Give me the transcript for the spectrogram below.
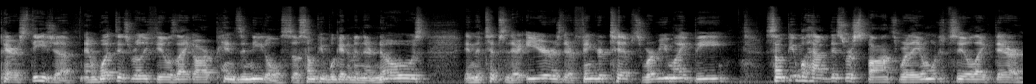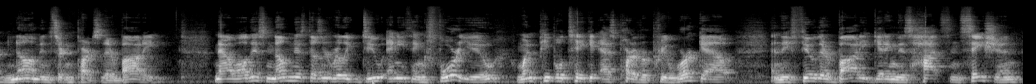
paresthesia. And what this really feels like are pins and needles. So some people get them in their nose, in the tips of their ears, their fingertips, wherever you might be. Some people have this response where they almost feel like they're numb in certain parts of their body. Now, while this numbness doesn't really do anything for you, when people take it as part of a pre-workout and they feel their body getting this hot sensation,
